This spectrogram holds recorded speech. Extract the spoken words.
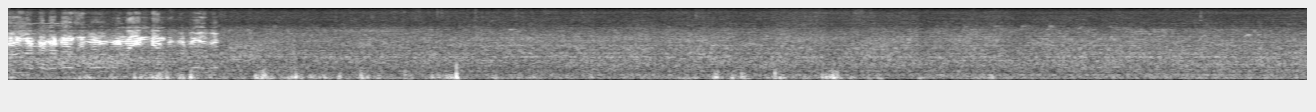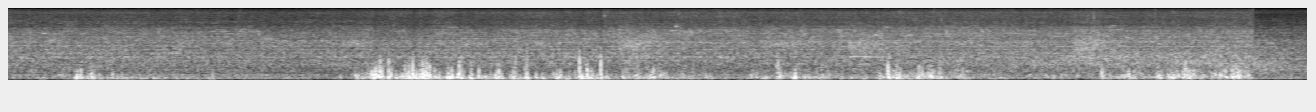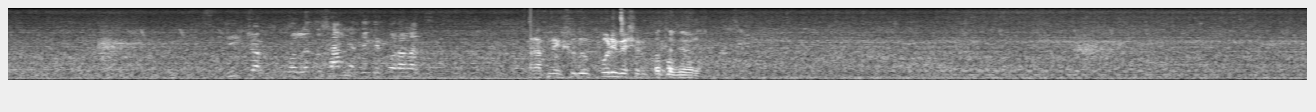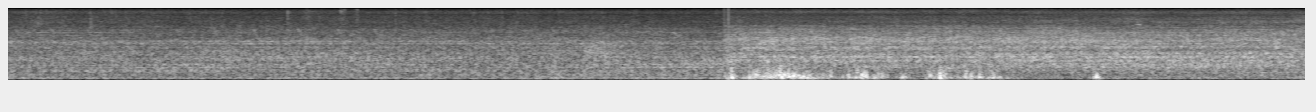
করলে তো সামনের দিকে করা লাগবে। আর আপনি শুধু পরিবেশের কথা কেউ না।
